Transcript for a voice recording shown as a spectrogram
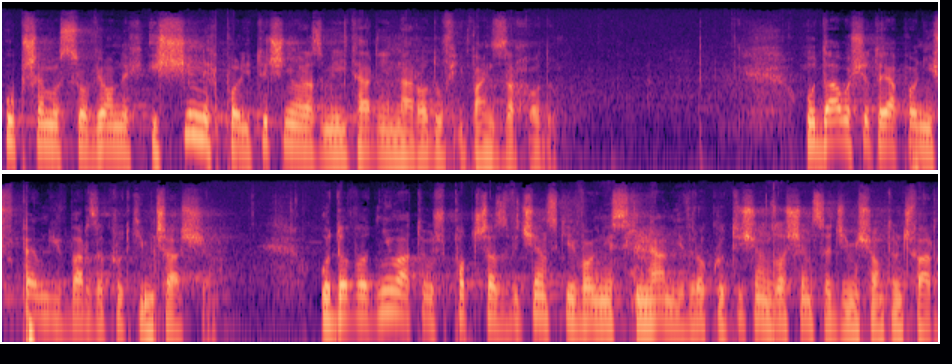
uprzemysłowionych i silnych politycznie oraz militarnie narodów i państw Zachodu. Udało się to Japonii w pełni w bardzo krótkim czasie. Udowodniła to już podczas zwycięskiej wojny z Chinami w roku 1894,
